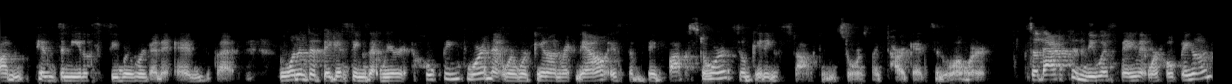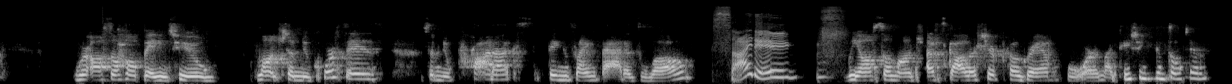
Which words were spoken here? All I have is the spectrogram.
on pins and needles to see where we're going to end. But one of the biggest things that we're hoping for and that we're working on right now is some big box stores. So getting stocked in stores like Targets and Walmart. So that's the newest thing that we're hoping on. We're also hoping to launch some new courses, some new products, things like that as well. Exciting. We also launched a scholarship program for lactation consultants.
